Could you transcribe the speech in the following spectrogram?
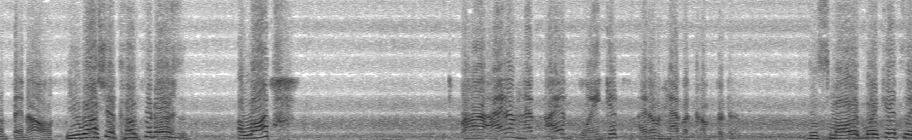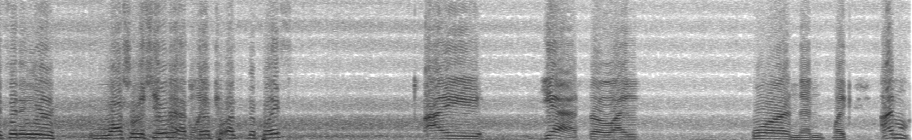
something else. You wash your comforters fun. A lot. Uh, I don't have. I have blankets. I don't have a comforter. The smaller blankets they fit in your washing machine at the at the place. I, yeah. So I, or and then like I'm,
